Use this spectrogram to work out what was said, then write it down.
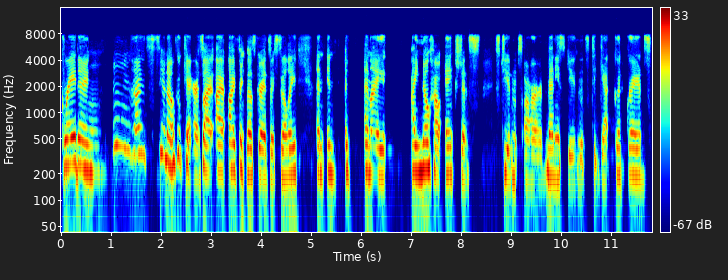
grading, mm, you know, who cares? I, I, I think those grades are silly. And, in, and I, I know how anxious students are, many students, to get good grades.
